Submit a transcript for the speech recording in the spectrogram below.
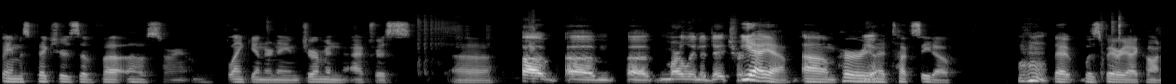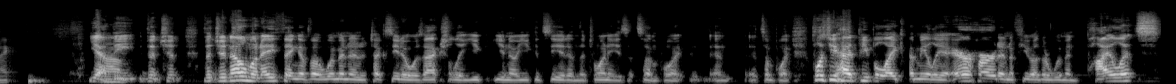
famous pictures of uh, oh sorry, I'm blanking on her name, German actress. Uh, Uh, um, uh, Marlene Dietrich. yeah, yeah, um, her in a tuxedo. Mhm. That was very iconic. Yeah, Um, the the the Janelle Monáe thing of a woman in a tuxedo was actually you you know you could see it in the twenties at some point and at some point. Plus, you had people like Amelia Earhart and a few other women pilots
